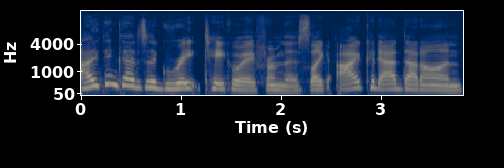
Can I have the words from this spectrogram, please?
I think that is a great takeaway from this. Like, I could add that on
